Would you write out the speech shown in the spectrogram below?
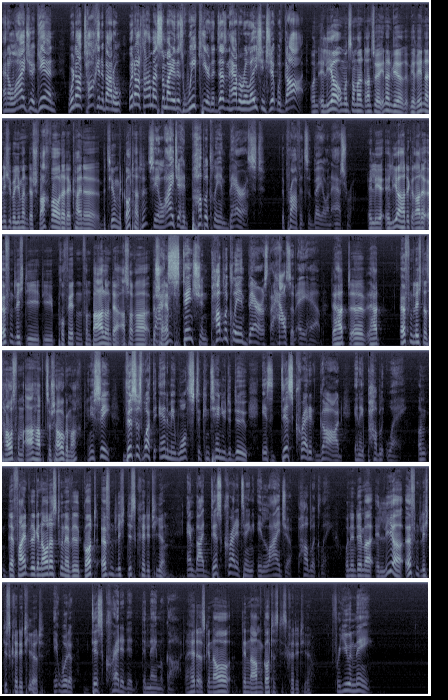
And Elijah, again, we're not talking about a, we're not talking about somebody that's weak here that doesn't have a relationship with God. Und Elia, um uns nochmal daran zu erinnern, wir, wir reden da nicht über jemanden, der schwach war oder der keine Beziehung mit Gott hatte. See, Elijah had publicly embarrassed the prophets of Baal and Asherah. Eli, Elia hatte gerade öffentlich die, die Propheten von Baal und der Aschera By beschämt. extension, publicly embarrassed the house of Ahab. Der hat, äh, er hat öffentlich das Haus vom Ahab zur Schau gemacht. And you see, this is what the enemy wants to continue to do is discredit God in a public way. Und der Feind will genau das tun. Er will Gott öffentlich diskreditieren. And by discrediting Elijah publicly, Und indem er Elia öffentlich diskreditiert, it would have discredited the name of God. da hätte es genau den Namen Gottes diskreditiert. For you and me,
